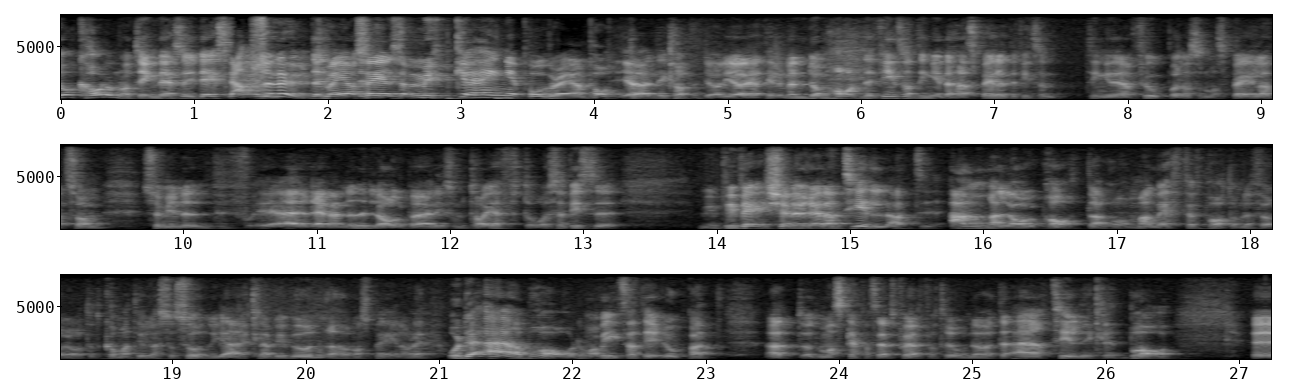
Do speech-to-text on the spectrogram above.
Dock har de någonting. Det är, det är, Absolut, det, men jag det, säger så mycket hänger på Graham Potter. Ja, det är klart att jag gör det till. Men de har, det finns någonting i det här spelet, det finns någonting i den fotbollen som har spelat som, som ju nu, redan nu lag börjar liksom ta efter. Och sen finns det vi känner redan till att andra lag pratar om, Malmö FF pratade om det förra året, att komma till Östersund och jäklar vi beundrar hur de spelar. Och det, och det är bra och de har visat i Europa att, att de har skaffat sig ett självförtroende och att det är tillräckligt bra. Eh,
